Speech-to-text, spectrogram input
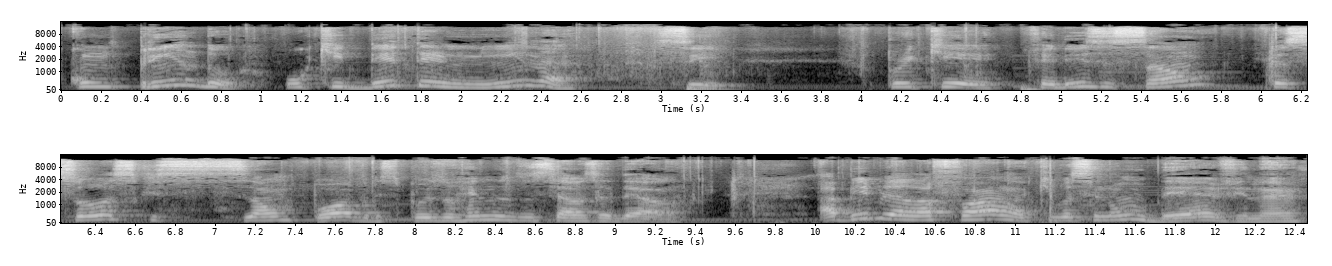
Cumprindo o que determina-se. Porque felizes são pessoas que são pobres, pois o reino dos céus é dela. A Bíblia ela fala que você não deve, né?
